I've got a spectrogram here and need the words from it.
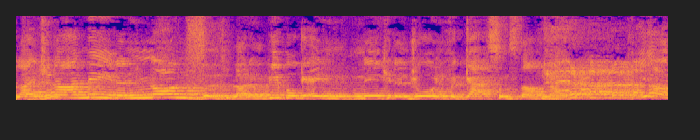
like, do you know what I mean? And nonsense, blood, and people getting naked and drawing for gats and stuff. Like, yo,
